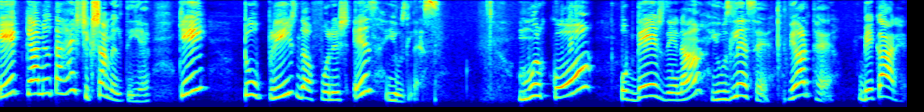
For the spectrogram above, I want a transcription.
एक क्या मिलता है? शिक्षा मिलती है कि to preach the foolish is useless मूर्ख को उपदेश देना यूजलेस है, व्यर्थ है, बेकार है।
